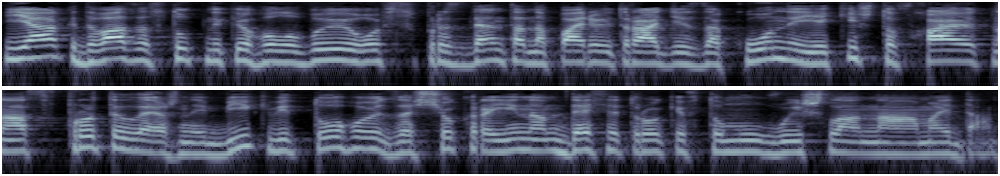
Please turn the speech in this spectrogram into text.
як два заступники голови офісу президента напарюють раді закони, які штовхають нас в протилежний бік від того, за що країна 10 років тому вийшла на майдан.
